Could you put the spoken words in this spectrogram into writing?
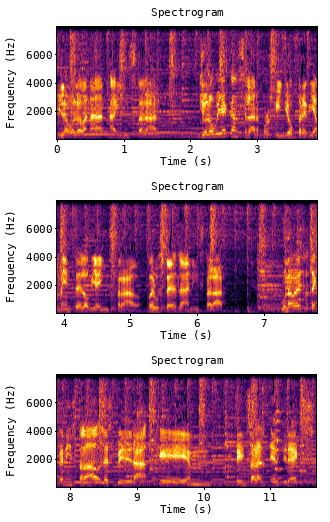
Y luego le van a dar a instalar. Yo lo voy a cancelar porque yo previamente lo había instalado. Pero ustedes la van a instalar. Una vez lo tengan instalado, les pedirá que, mm, que instalen el Direct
